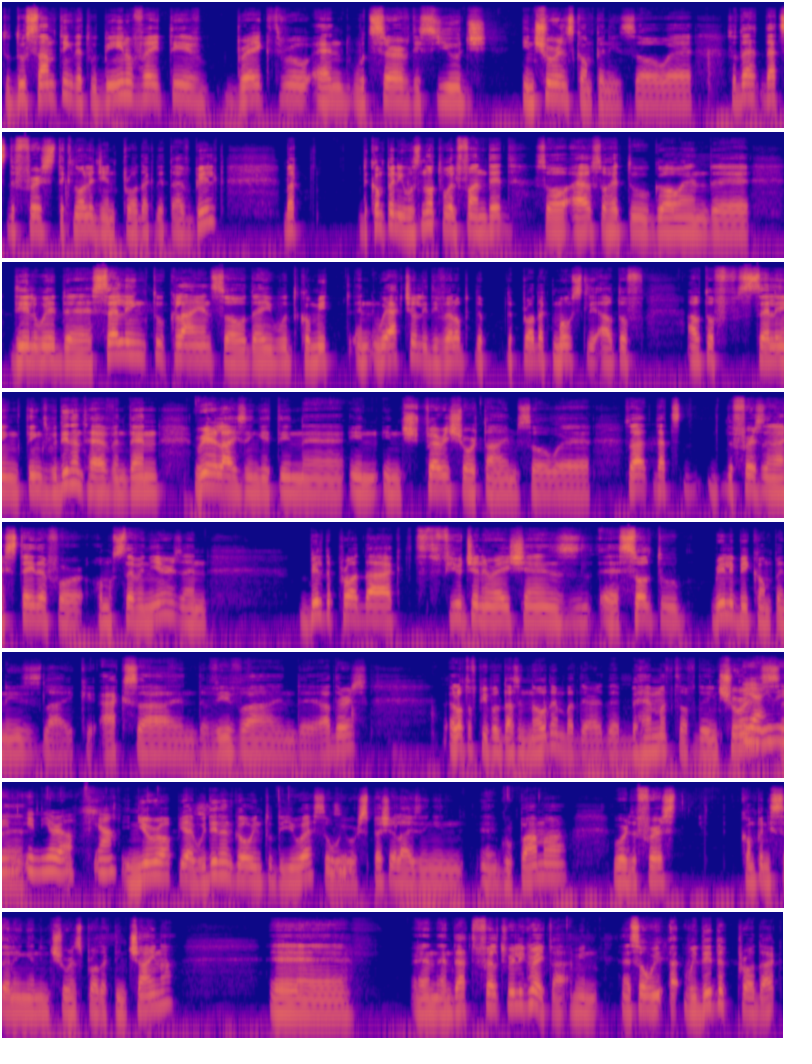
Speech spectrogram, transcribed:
to do something that would be innovative, breakthrough, and would serve these huge insurance companies. So uh, so that that's the first technology and product that I've built. But the company was not well funded, so I also had to go and uh, deal with uh, selling to clients so they would commit and we actually developed the, the product mostly out of out of selling things we didn't have and then realizing it in uh, in in sh- very short time. So uh, that that's the first and I stayed there for almost 7 years and built the product few generations uh, sold to really big companies like AXA and Aviva and others a lot of people doesn't know them, but they're the behemoth of the insurance. Yeah, in, uh, in Europe, yeah. In Europe, yeah, we didn't go into the US, so mm-hmm. we were specializing in, in Groupama. We were the first company selling an insurance product in China, uh, and and that felt really great. I, I mean, and so we uh, we did the product,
